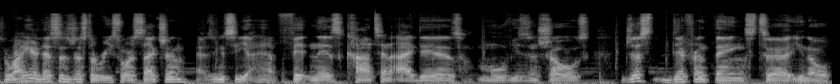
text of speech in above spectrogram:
So right here, this is just a resource section. As you can see, I have fitness, content ideas, movies and shows, just different things to, you know,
